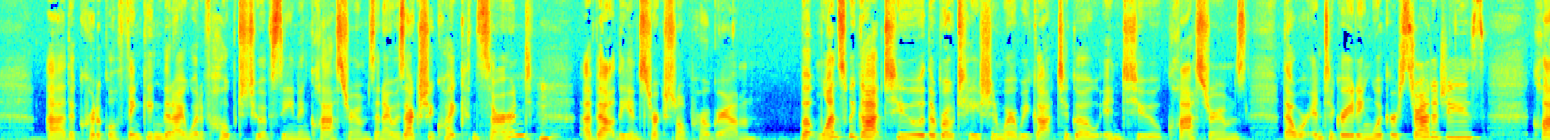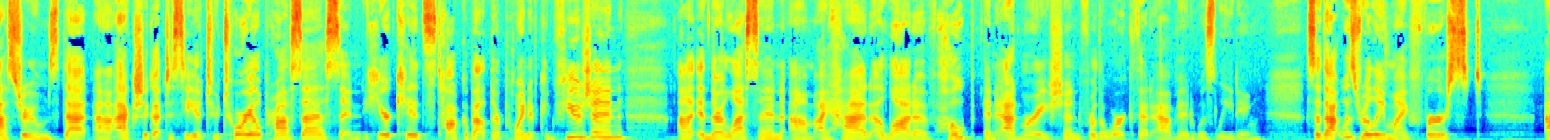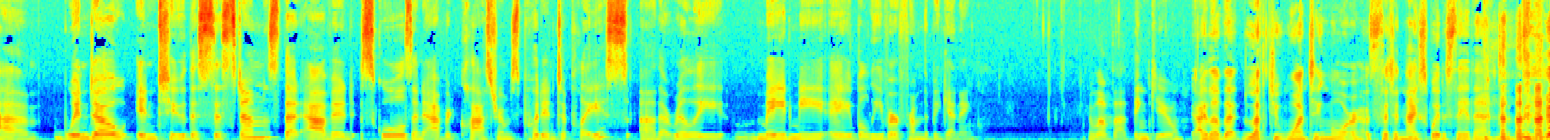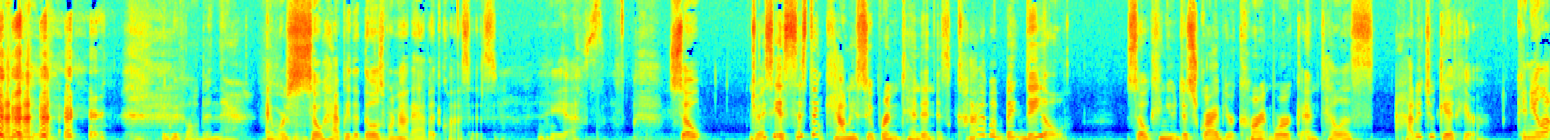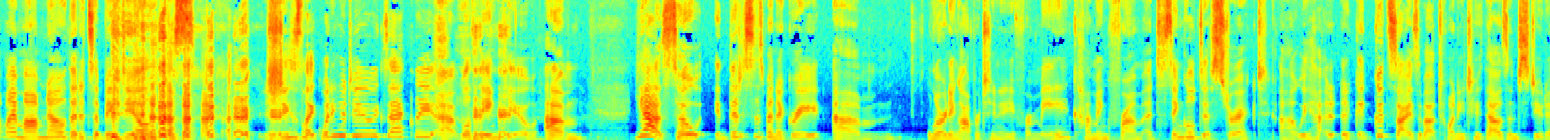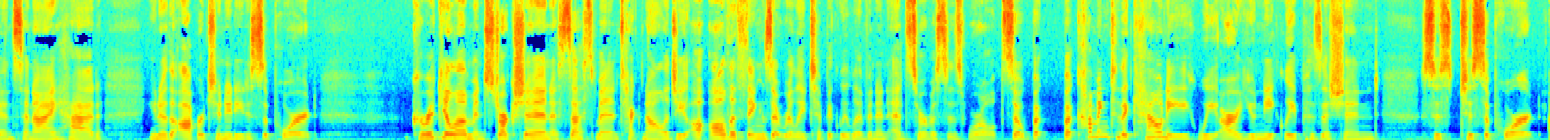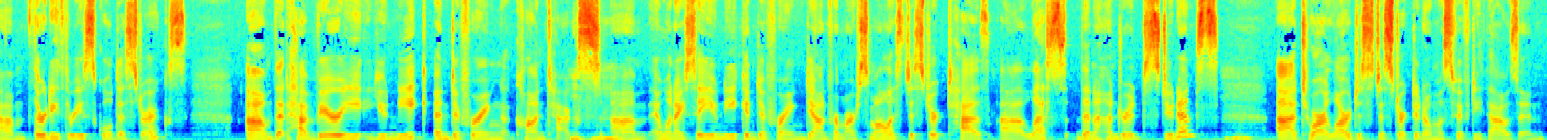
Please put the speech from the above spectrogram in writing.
uh, the critical thinking that I would have hoped to have seen in classrooms. And I was actually quite concerned about the instructional program. But once we got to the rotation where we got to go into classrooms that were integrating WICOR strategies, classrooms that uh, actually got to see a tutorial process and hear kids talk about their point of confusion uh, in their lesson, um, I had a lot of hope and admiration for the work that Avid was leading. So that was really my first um, window into the systems that Avid schools and Avid classrooms put into place uh, that really made me a believer from the beginning. I love that. Thank you. I love that. Left you wanting more. That's such a nice way to say that. I think we've all been there. and we're so happy that those were not Avid classes. yes. So, Tracy, assistant county superintendent is kind of a big deal. So, can you describe your current work and tell us how did you get here? Can you let my mom know that it's a big deal? She's like, "What do you do exactly?" Uh, well, thank you. Um, yeah, so this has been a great um, learning opportunity for me. Coming from a single district, uh, we had a good size, about twenty-two thousand students, and I had, you know, the opportunity to support curriculum, instruction, assessment, technology, all the things that really typically live in an ed services world. So, but but coming to the county, we are uniquely positioned to support um, 33 school districts. Um, that have very unique and differing contexts. Um, and when I say unique and differing, down from our smallest district has uh, less than 100 students uh, to our largest district at almost 50,000.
